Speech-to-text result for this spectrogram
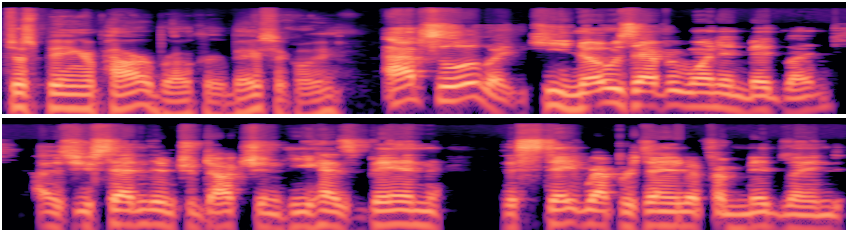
Just being a power broker, basically. Absolutely. He knows everyone in Midland. As you said in the introduction, he has been the state representative from Midland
